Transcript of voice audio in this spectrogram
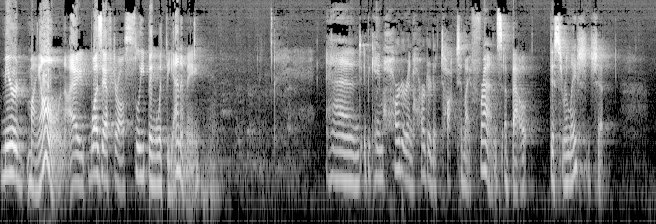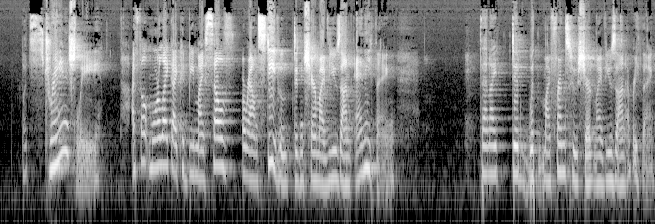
mirrored my own. I was, after all, sleeping with the enemy. And it became harder and harder to talk to my friends about this relationship. But strangely, I felt more like I could be myself around Steve, who didn't share my views on anything, than I did with my friends who shared my views on everything.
